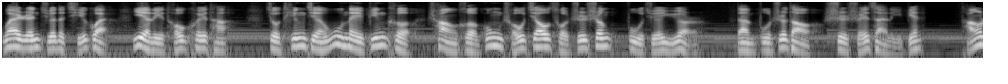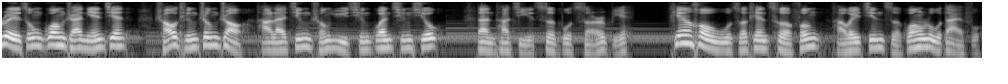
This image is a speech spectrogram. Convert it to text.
外人觉得奇怪，夜里偷窥他，就听见屋内宾客唱和觥筹交错之声不绝于耳，但不知道是谁在里边。唐睿宗光宅年间。朝廷征召他来京城玉清观清修，但他几次不辞而别。天后武则天册封他为金紫光禄大夫，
